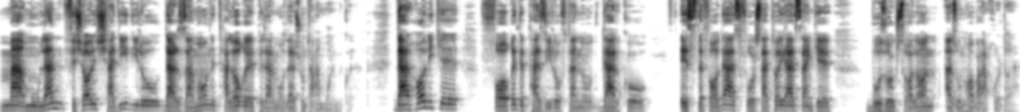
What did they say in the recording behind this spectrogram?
معمولا فشار شدیدی رو در زمان طلاق پدر مادرشون تحمل می‌کنن. در حالی که فاقد پذیرفتن و درک و استفاده از فرصتهایی هستن که بزرگسالان از اونها برخوردارن.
